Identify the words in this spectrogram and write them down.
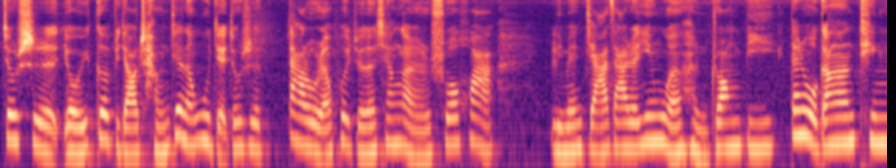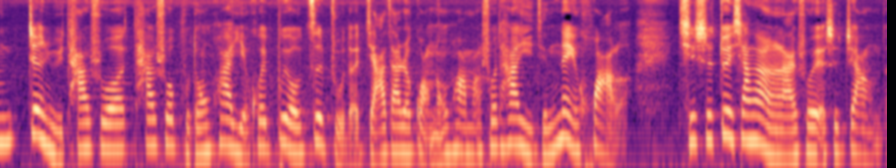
就是有一个比较常见的误解，就是大陆人会觉得香港人说话。里面夹杂着英文，很装逼。但是我刚刚听振宇他说，他说普通话也会不由自主的夹杂着广东话嘛，说他已经内化了。其实对香港人来说也是这样的，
